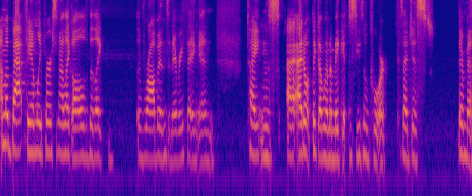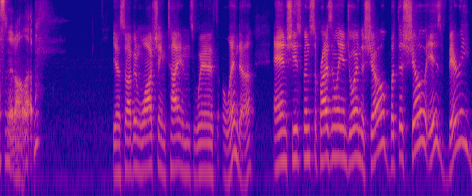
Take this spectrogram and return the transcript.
I'm a Bat family person. I like all of the like Robins and everything. And Titans, I, I don't think I'm going to make it to season four because I just, they're messing it all up. Yeah, so I've been watching Titans with Linda, and she's been surprisingly enjoying the show. But the show is very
